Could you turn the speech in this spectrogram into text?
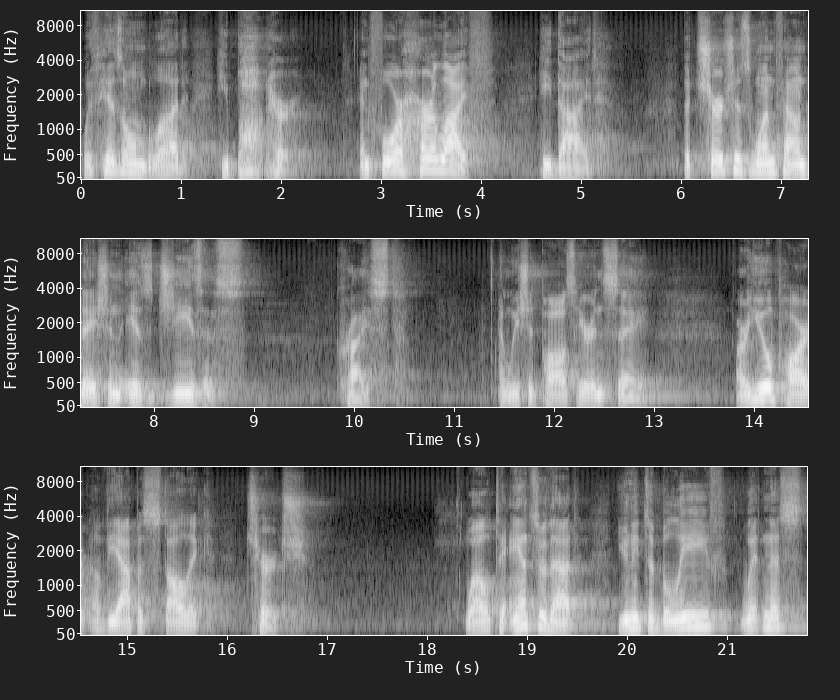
With his own blood, he bought her. And for her life, he died. The church's one foundation is Jesus Christ. And we should pause here and say, Are you a part of the apostolic church? Well, to answer that, you need to believe, witness,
